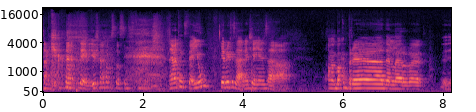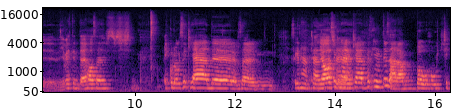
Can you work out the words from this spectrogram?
tack. Det är vi ju också. Så. Nej, men jag tänkte säga, jo, jag brukar säga när tjejer är så här, ja men baka bröd eller eh, jag vet inte, ha så här ekologiska kläder eller så här, mm, Second hand-kläder ja, second hand-kläder, fast inte så här boho chic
